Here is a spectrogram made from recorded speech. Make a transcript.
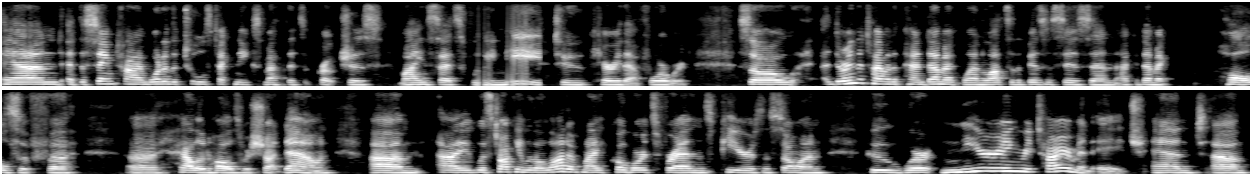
and at the same time, what are the tools, techniques, methods, approaches, mindsets we need to carry that forward? So during the time of the pandemic, when lots of the businesses and academic halls of uh, uh, hallowed halls were shut down, um, I was talking with a lot of my cohorts, friends, peers, and so on, who were nearing retirement age and um,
